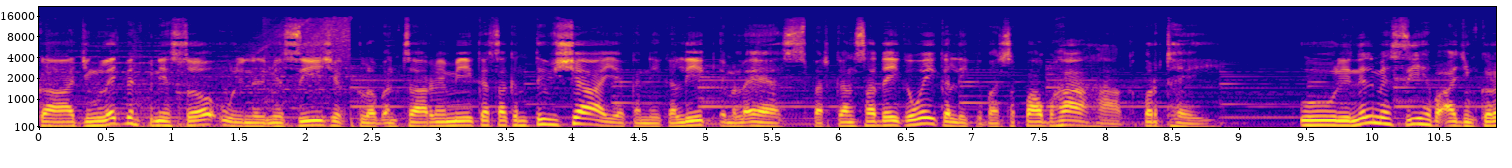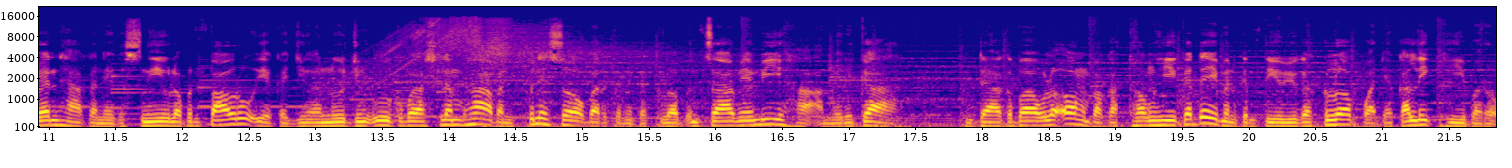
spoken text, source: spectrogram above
Ka jing lej ben piniso ulin na Messi sa club antar Miami ka sa kantiw siya ya ka ni ka league MLS patkan saday ka way ka league ban sa pau baha ka pertay. U Lionel Messi haba ajing keren ha kan ka sngi ulapan pauru ya ka jing anu jing u ka balas lembha ban peneso bar kan ka klub encar Miami ha Amerika. Da ka baula ong baka thong hi ka dei tiu klub wa dia kalik hi baro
